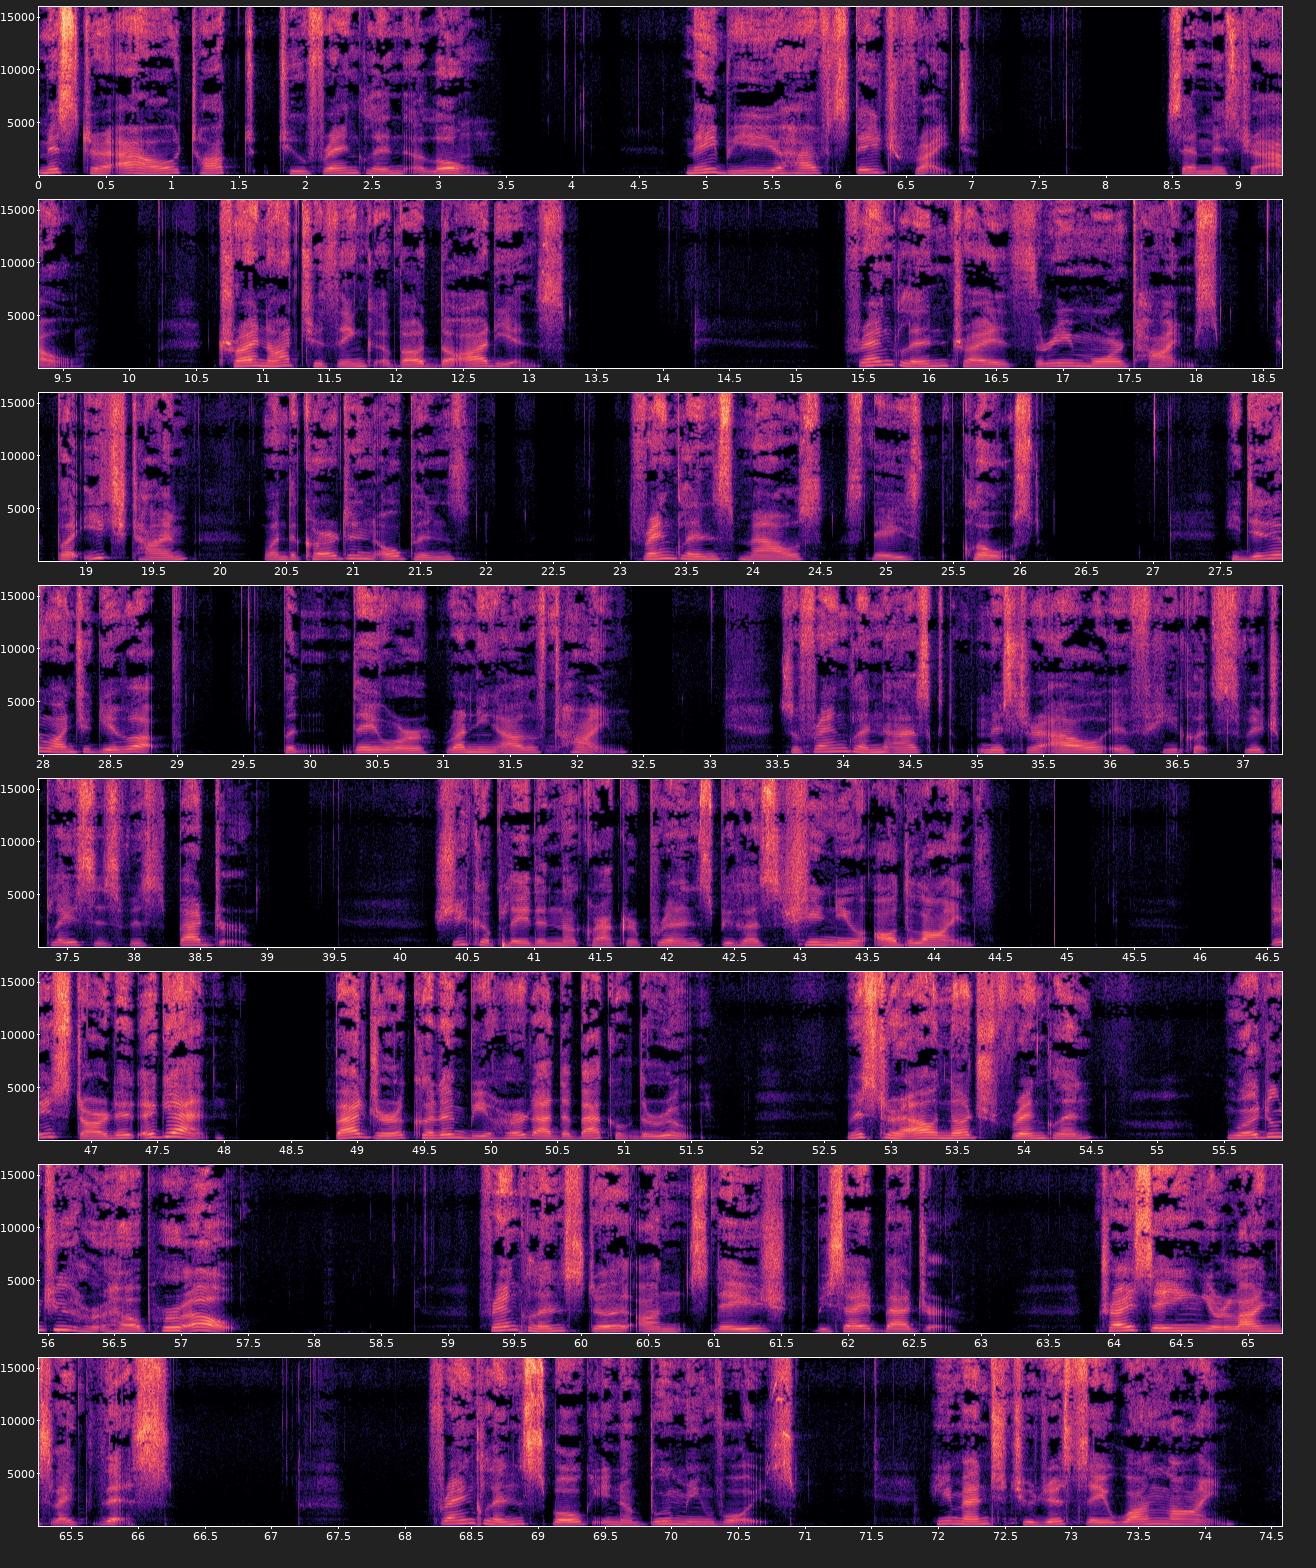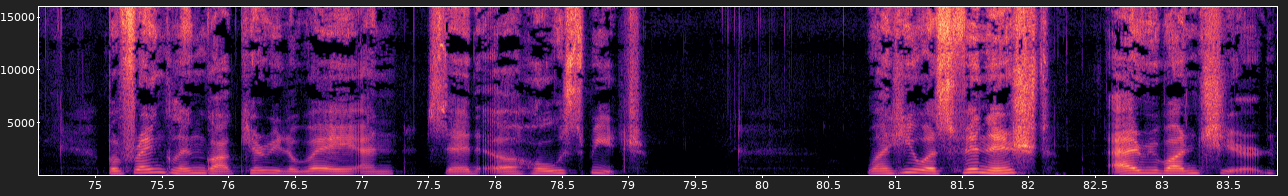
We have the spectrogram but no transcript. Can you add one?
Mr. Owl talked to Franklin alone. Maybe you have stage fright, said Mr. Owl. Try not to think about the audience. Franklin tried three more times, but each time, when the curtain opens, Franklin's mouth stays closed. He didn't want to give up, but they were running out of time. So Franklin asked Mr. Owl if he could switch places with Badger. She could play the Nutcracker Prince because she knew all the lines. They started again. Badger couldn't be heard at the back of the room. Mr. Owl nudged Franklin. Why don't you help her out? Franklin stood on stage beside Badger. Try saying your lines like this. Franklin spoke in a booming voice. He meant to just say one line. But Franklin got carried away and said a whole speech. When he was finished, everyone cheered.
